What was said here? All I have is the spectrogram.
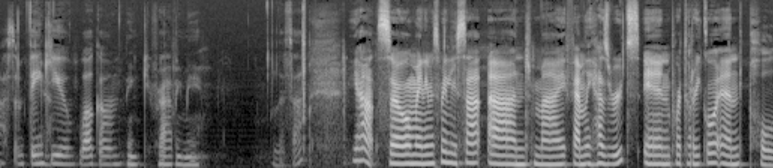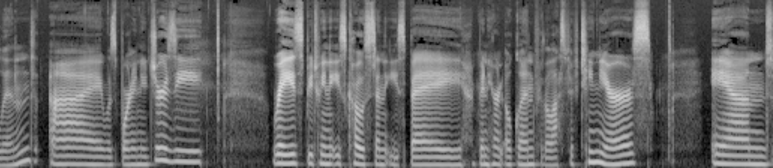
Awesome. Thank you. Welcome, Thank you for having me. Melissa. Yeah, so my name is Melissa, and my family has roots in Puerto Rico and Poland. I was born in New Jersey, raised between the East Coast and the East Bay. I've been here in Oakland for the last 15 years. And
